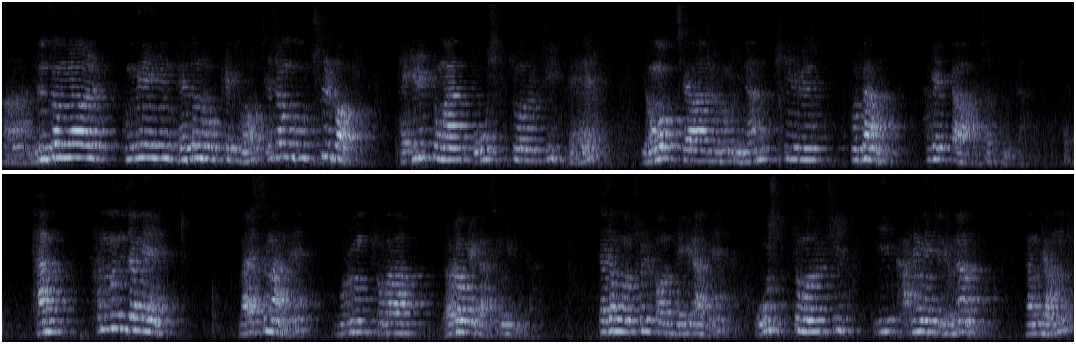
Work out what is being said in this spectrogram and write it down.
아, 윤석열 국민의힘 대선 후보께서 새 정부 출범 100일 동안 50조 원을 투입해 영업 제한으로 인한 피해를 보상하겠다 하셨습니다. 단 한 문장의 말씀 안에 물음표가 여러 개가 생깁니다. 새 정부 출범 100일 안에 50조 원을 투입이 가능해지려면 당장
